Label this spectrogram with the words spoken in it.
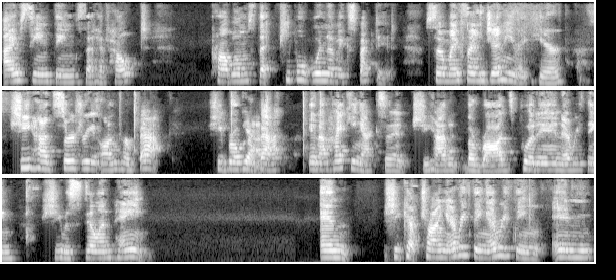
I've seen things that have helped problems that people wouldn't have expected. So my friend Jenny right here, she had surgery on her back. She broke yeah. her back in a hiking accident. She had the rods put in, everything. She was still in pain. And she kept trying everything, everything. And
